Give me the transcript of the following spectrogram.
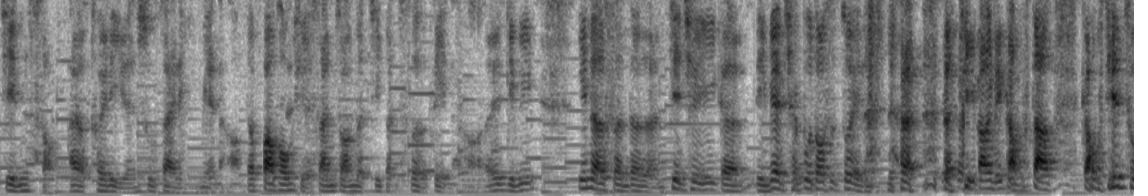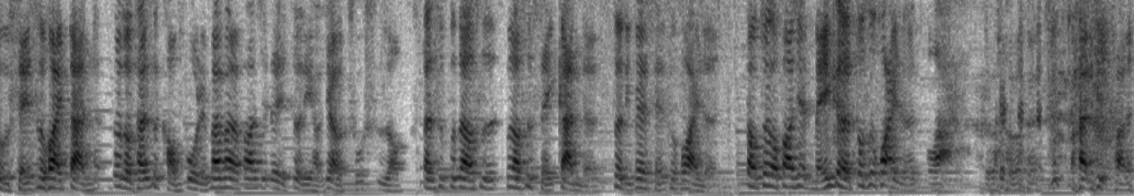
金手，还有推理元素在里面的哈。这暴风雪山庄的基本设定啊，哈，哎，里面阴儿神的人进去一个里面全部都是罪人的的地方，你搞不到、搞不清楚谁是坏蛋，这种才是恐怖。你慢慢的发现，哎，这里好像有出事哦，但是不知道是不知道是谁干的，这里面谁是坏人，到最后发现每一个都是坏人，哇，大力团了，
